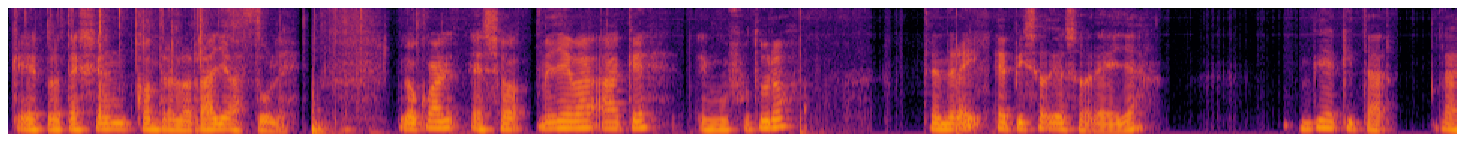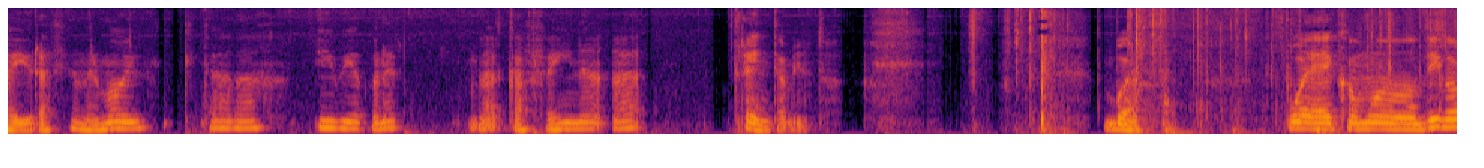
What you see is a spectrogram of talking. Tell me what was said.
que protegen contra los rayos azules. Lo cual eso me lleva a que en un futuro tendréis episodios sobre ellas. Voy a quitar la vibración del móvil, quitada, y voy a poner la cafeína a 30 minutos. Bueno, pues como digo,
